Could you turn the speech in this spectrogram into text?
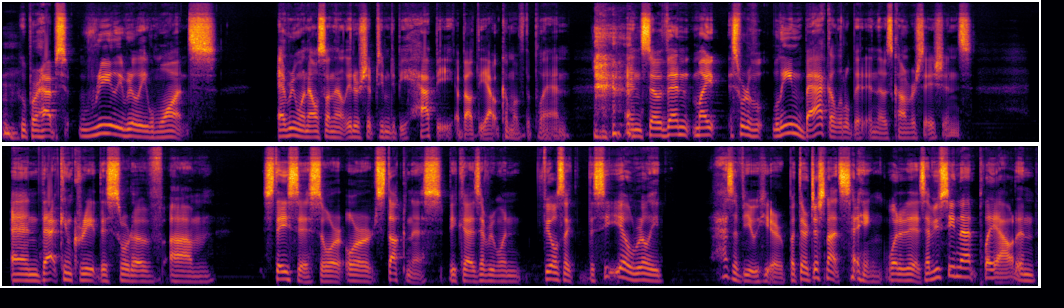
mm. who perhaps really really wants everyone else on that leadership team to be happy about the outcome of the plan and so then might sort of lean back a little bit in those conversations. And that can create this sort of um, stasis or or stuckness because everyone feels like the CEO really has a view here, but they're just not saying what it is. Have you seen that play out? And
